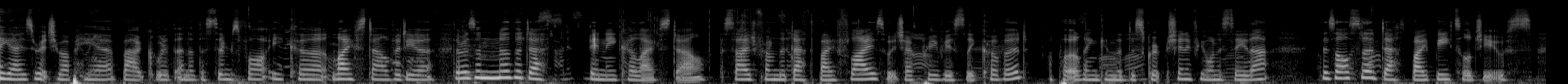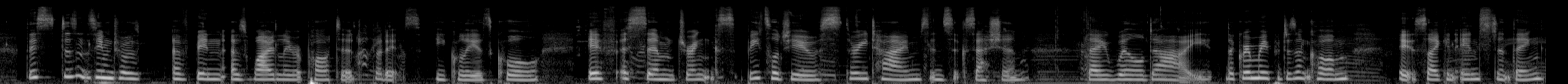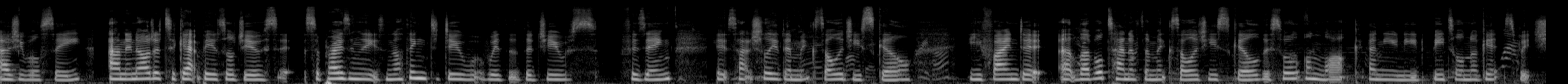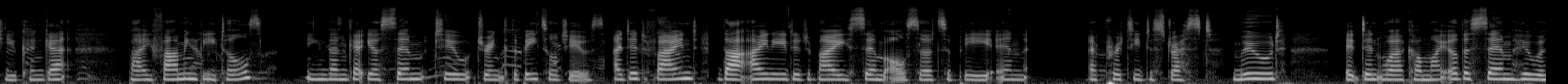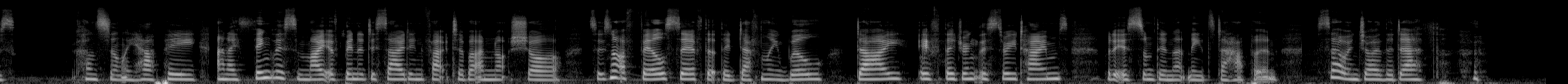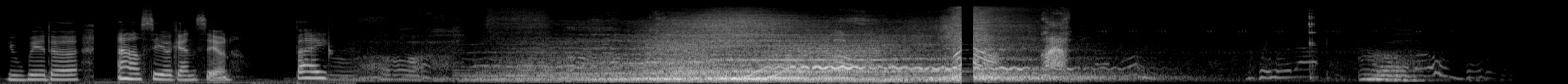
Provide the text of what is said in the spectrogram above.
Hi guys, Rachybop here, back with another Sims 4 Eco Lifestyle video. There is another death in Eco Lifestyle, aside from the death by flies, which I've previously covered. I'll put a link in the description if you want to see that. There's also death by Beetlejuice. This doesn't seem to have been as widely reported, but it's equally as cool. If a sim drinks Beetlejuice three times in succession, they will die. The Grim Reaper doesn't come it's like an instant thing, as you will see. And in order to get Beetlejuice, surprisingly, it's nothing to do with the juice fizzing. It's actually the mixology skill. You find it at level 10 of the mixology skill. This will unlock, and you need beetle nuggets, which you can get by farming beetles. You can then get your sim to drink the beetle juice. I did find that I needed my sim also to be in a pretty distressed mood. It didn't work on my other sim who was constantly happy and I think this might have been a deciding factor but I'm not sure. So it's not a fail safe that they definitely will die if they drink this three times but it is something that needs to happen. So enjoy the death you weirdo and I'll see you again soon. Bye. 嗯。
